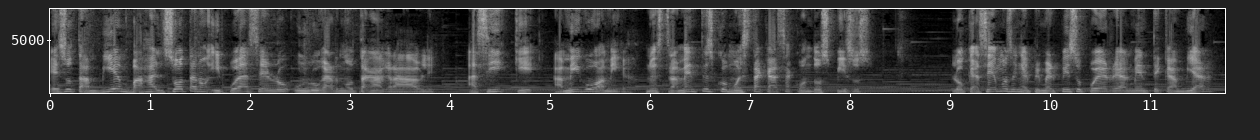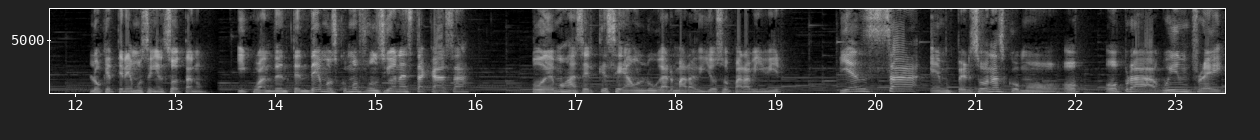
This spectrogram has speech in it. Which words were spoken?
eso también baja al sótano y puede hacerlo un lugar no tan agradable. Así que, amigo o amiga, nuestra mente es como esta casa con dos pisos. Lo que hacemos en el primer piso puede realmente cambiar lo que tenemos en el sótano. Y cuando entendemos cómo funciona esta casa, podemos hacer que sea un lugar maravilloso para vivir. Piensa en personas como Oprah Winfrey,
